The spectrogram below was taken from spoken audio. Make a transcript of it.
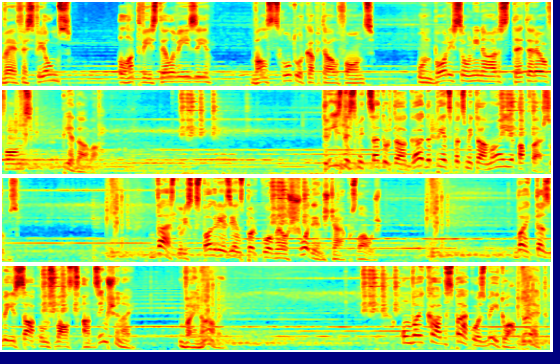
VFS films, Latvijas televīzija, Valsts kultūra kapitāla fonds un Borisa un Ināras Tetereo fonds piedāvā. 34. gada 15. maija apvērsums. Vēsturisks pagrieziens, par ko vēl šodien šķēpus lauž. Vai tas bija sākums valsts atzimšanai vai nāvei? Un vai kāda spēkos bija to apturēt?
